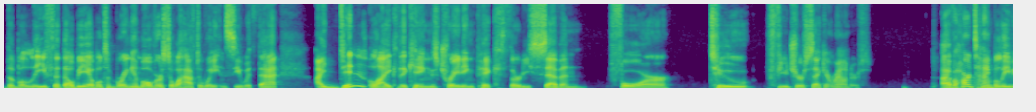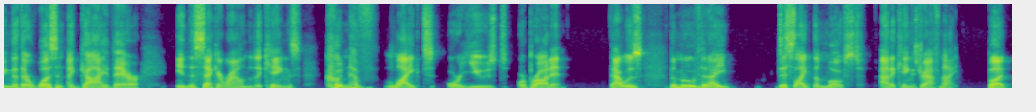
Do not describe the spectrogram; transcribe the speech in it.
the belief that they'll be able to bring him over. So we'll have to wait and see with that. I didn't like the Kings trading pick 37 for two future second rounders. I have a hard time believing that there wasn't a guy there in the second round that the Kings couldn't have liked or used or brought in. That was the move that I disliked the most out of Kings draft night. But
